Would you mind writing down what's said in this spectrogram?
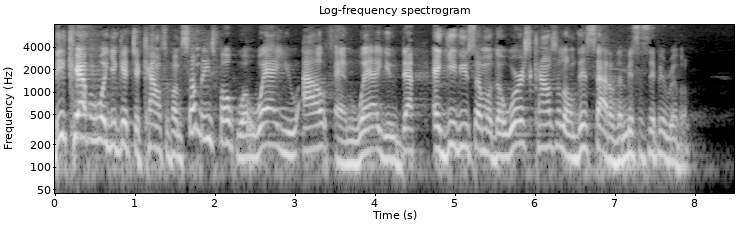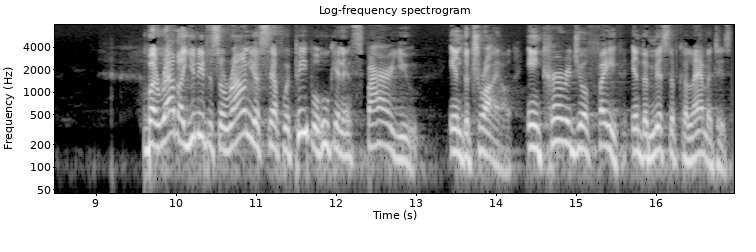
Be careful where you get your counsel from. Some of these folk will wear you out and wear you down and give you some of the worst counsel on this side of the Mississippi River. But rather, you need to surround yourself with people who can inspire you in the trial. Encourage your faith in the midst of calamities.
